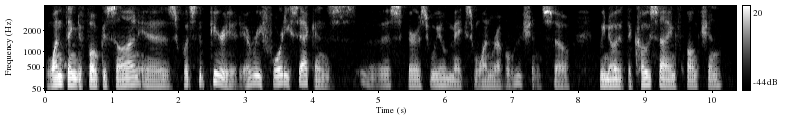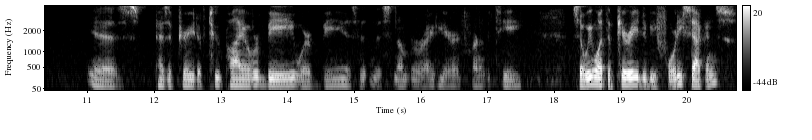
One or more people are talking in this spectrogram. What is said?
one thing to focus on is what's the period? Every 40 seconds, this Ferris wheel makes one revolution. So we know that the cosine function is has a period of 2 pi over b, where b is this number right here in front of the t. So we want the period to be 40 seconds.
